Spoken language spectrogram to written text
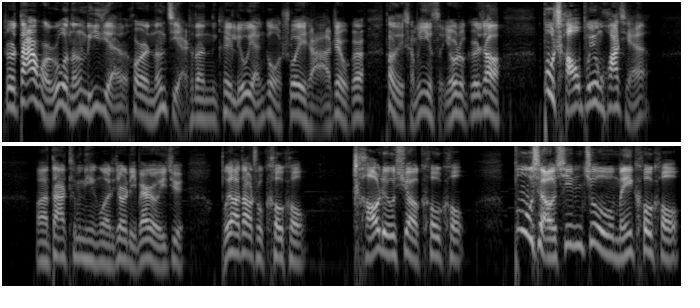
就是大家伙如果能理解或者能解释的，你可以留言跟我说一下啊，这首歌到底什么意思？有首歌叫《不潮不用花钱》，啊，大家听没听过？就是里边有一句不要到处抠抠，潮流需要抠抠，不小心就没抠抠，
